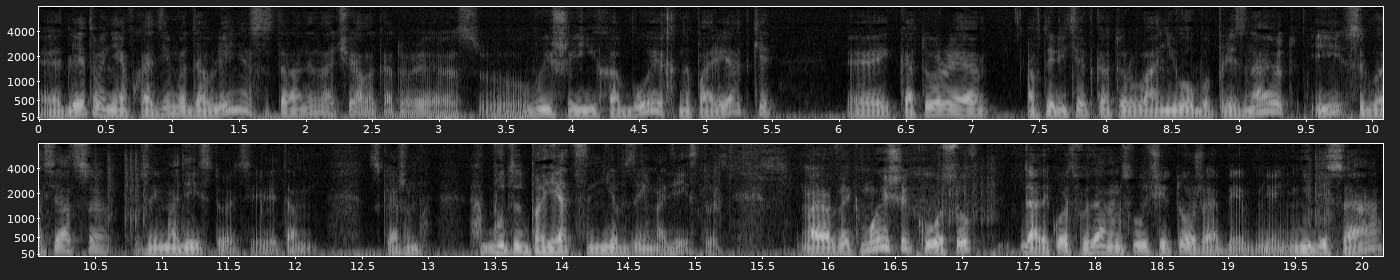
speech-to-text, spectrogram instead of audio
для этого необходимо давление со стороны начала, которое выше их обоих на порядке, э, которое, авторитет которого они оба признают и согласятся взаимодействовать, или там, скажем, будут бояться не взаимодействовать. А Векмойши Косов, да, так вот, в данном случае тоже небеса,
